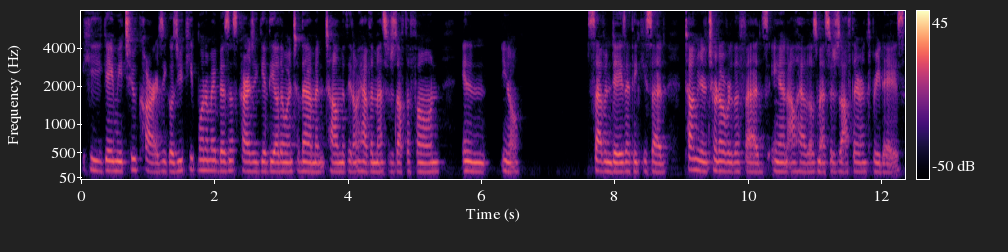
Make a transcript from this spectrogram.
he gave me two cards. He goes, "You keep one of my business cards, you give the other one to them, and tell them if they don't have the messages off the phone in you know seven days." I think he said, "Tell them you're going to turn over to the feds, and I'll have those messages off there in three days."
